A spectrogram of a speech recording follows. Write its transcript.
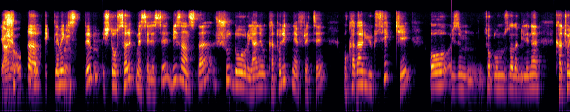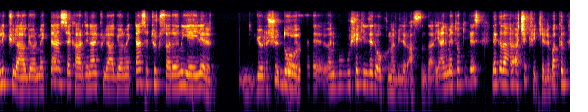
Yani Şunu o da eklemek Buyurun. isterim. İşte o sarık meselesi Bizans'ta şu doğru yani Katolik nefreti o kadar yüksek ki o bizim toplumumuzda da bilinen Katolik külahı görmektense, kardinal külahı görmektense Türk sarığını yeğlerir görüşü doğru. Evet. Hani bu bu şekilde de okunabilir aslında. Yani Metokides ne kadar açık fikirli. Bakın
